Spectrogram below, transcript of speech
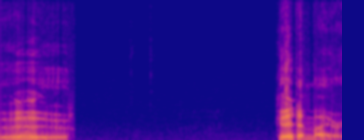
Ooh. Good, Amaru.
